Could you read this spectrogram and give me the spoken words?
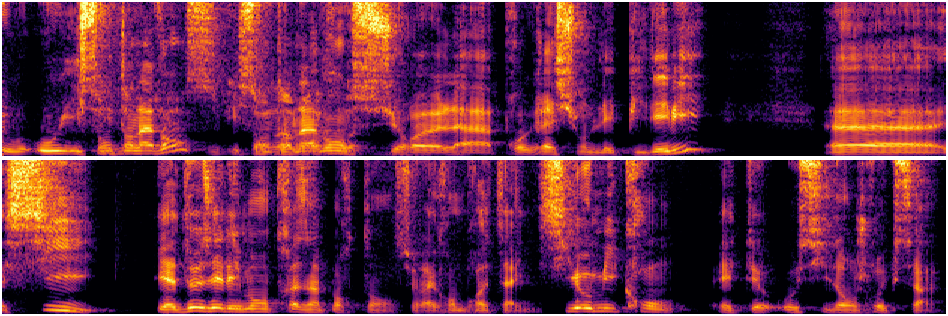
où, ils sont en avance, ils, sont, en avance, sur la progression de l'épidémie. si il y a deux éléments très importants sur la Grande-Bretagne. Si Omicron était aussi dangereux que ça,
